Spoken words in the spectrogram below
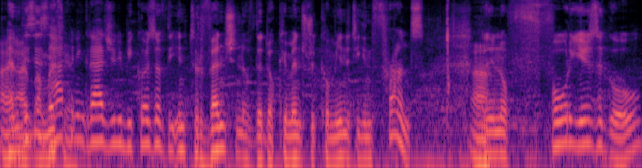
I- and this I'm is with you. happening gradually because of the intervention of the documentary community in France. Ah. You know, four years ago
